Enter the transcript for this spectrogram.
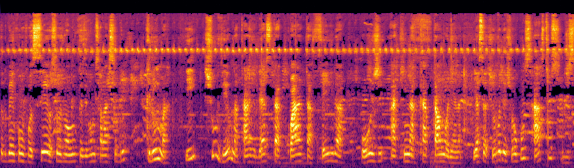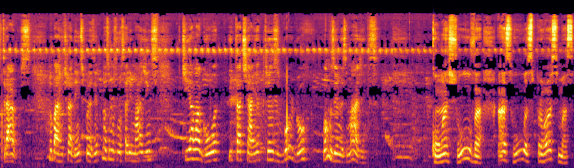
tudo bem com você? Eu sou o João Lucas e vamos falar sobre clima. E choveu na tarde desta quarta-feira, hoje, aqui na capital morena. E essa chuva deixou alguns rastros de estragos. No bairro Tiradentes, por exemplo, nós vamos mostrar imagens que a lagoa Itatiaia transbordou. Vamos ver nas imagens? Com a chuva, as ruas próximas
